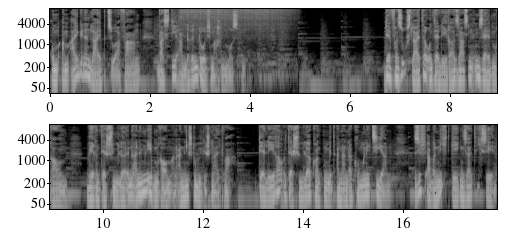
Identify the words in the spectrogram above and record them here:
um am eigenen Leib zu erfahren, was die anderen durchmachen mussten. Der Versuchsleiter und der Lehrer saßen im selben Raum, während der Schüler in einem Nebenraum an einen Stuhl geschnallt war. Der Lehrer und der Schüler konnten miteinander kommunizieren, sich aber nicht gegenseitig sehen.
